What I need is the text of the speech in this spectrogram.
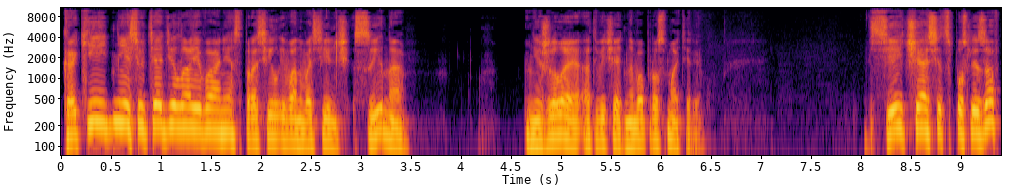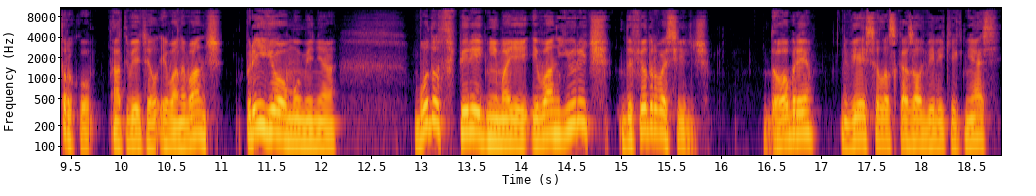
«Какие днесь у тебя дела, Иваня?» — спросил Иван Васильевич сына, не желая отвечать на вопрос матери. «Сей часец после завтраку», — ответил Иван Иванович, — «прием у меня» Будут в передней моей Иван Юрьевич да Федор Васильевич. — Добре, — весело сказал великий князь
